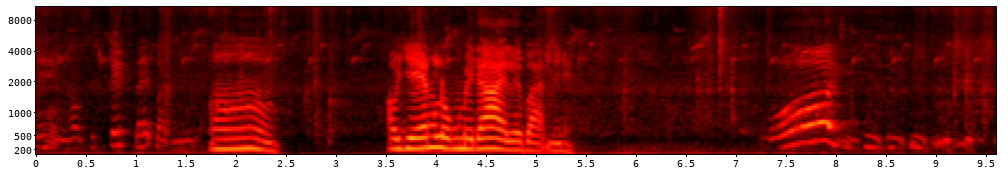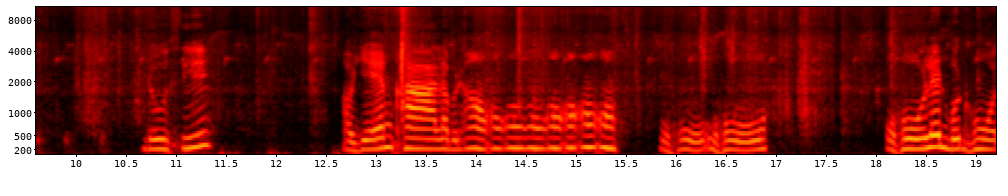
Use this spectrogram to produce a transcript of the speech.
แง่งเขาสเต็ปได้บัดนี้เออเอาแย้งลงไม่ได้เลยบาทนี้ โอ้ย ดูสิเอาแย้งคาแล้วเป็นเอาเอาเอาเอาเอาเอาเอาเอาโอ้โหโอ้โหโอ้โหเล่นบทโหด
